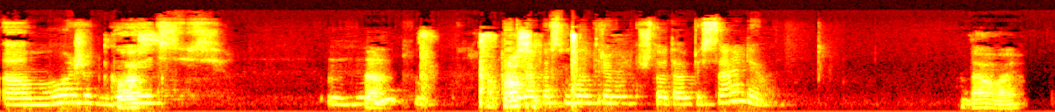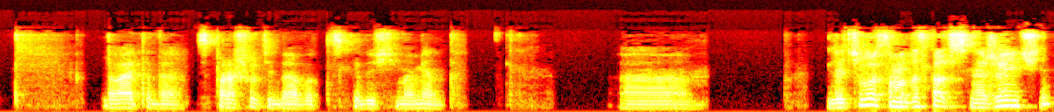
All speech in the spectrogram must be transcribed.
А, может Класс. быть... Угу. Да. Вопросы? Тогда посмотрим, что там писали. Давай. Давай тогда спрошу тебя вот следующий момент. А, для чего самодостаточная женщина,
